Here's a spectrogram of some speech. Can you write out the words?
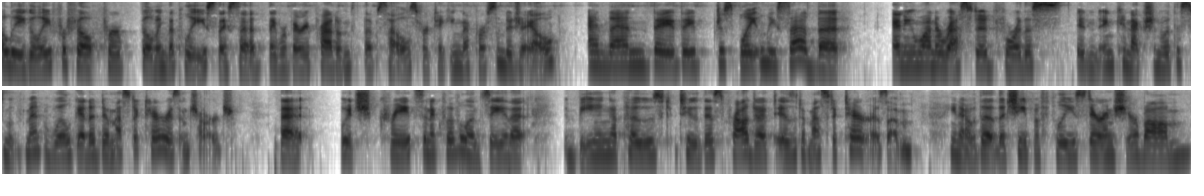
illegally for fil- for filming the police. They said they were very proud of themselves for taking that person to jail. And then they they just blatantly said that anyone arrested for this in, in connection with this movement will get a domestic terrorism charge that which creates an equivalency that being opposed to this project is domestic terrorism. You know the, the chief of police Darin Schierbaum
